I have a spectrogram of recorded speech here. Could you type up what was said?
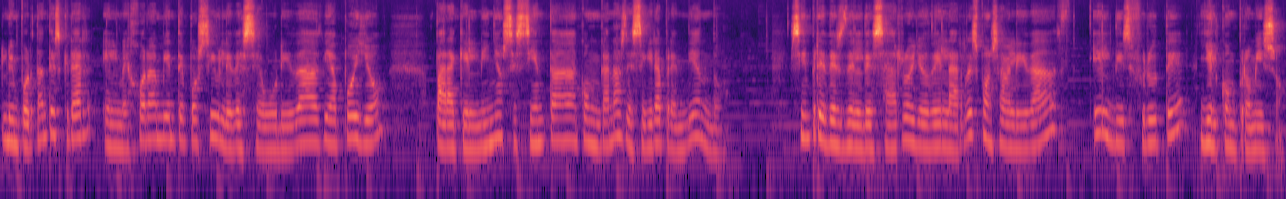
Lo importante es crear el mejor ambiente posible de seguridad y apoyo para que el niño se sienta con ganas de seguir aprendiendo. Siempre desde el desarrollo de la responsabilidad, el disfrute y el compromiso.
